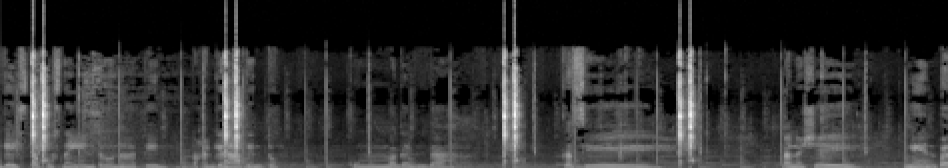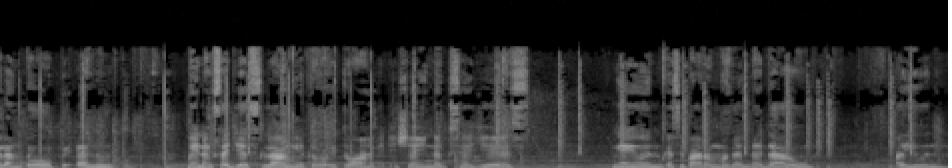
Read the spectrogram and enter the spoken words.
guys, tapos na yung intro natin. Pakinggan natin to kung maganda. Kasi ano siya eh. Ngayon pa lang to, ano, may nagsuggest lang. Ito, ito ah, siya yung nagsuggest. Ngayon, kasi parang maganda daw. Ayun.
